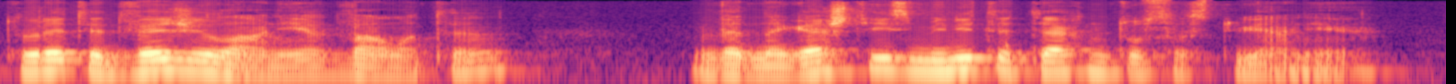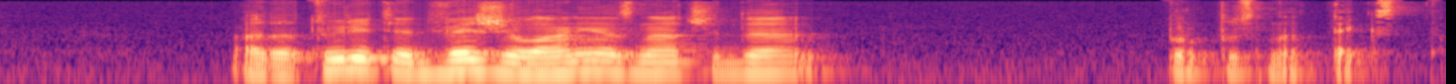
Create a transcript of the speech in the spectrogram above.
Турете две желания в двамата. Веднага ще измените тяхното състояние. А да турите две желания значи да пропуснат текст.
